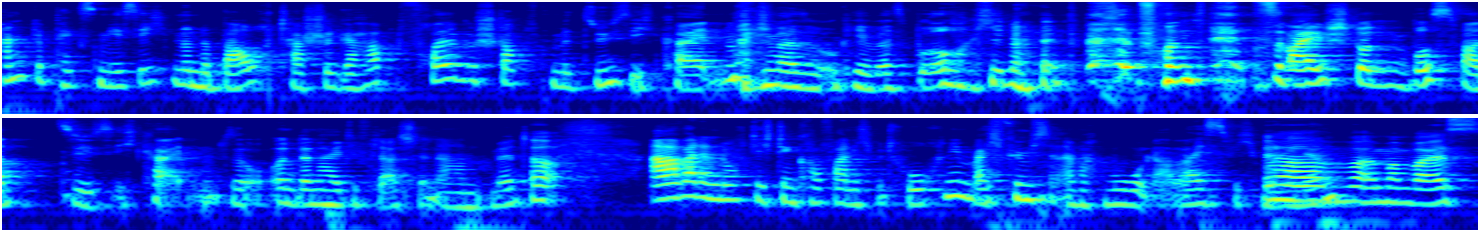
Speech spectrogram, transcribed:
handgepäcksmäßig nur eine Bauchtasche gehabt, vollgestopft mit Süßigkeiten. War so, okay, was brauche ich innerhalb von zwei Stunden Busfahrt? Süßigkeiten. So, und dann halt die Flasche in der Hand mit. Ja. Aber dann durfte ich den Koffer nicht mit hochnehmen, weil ich fühle mich dann einfach wohler, weißt du, wie ich meine? Ja, weil man weiß,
